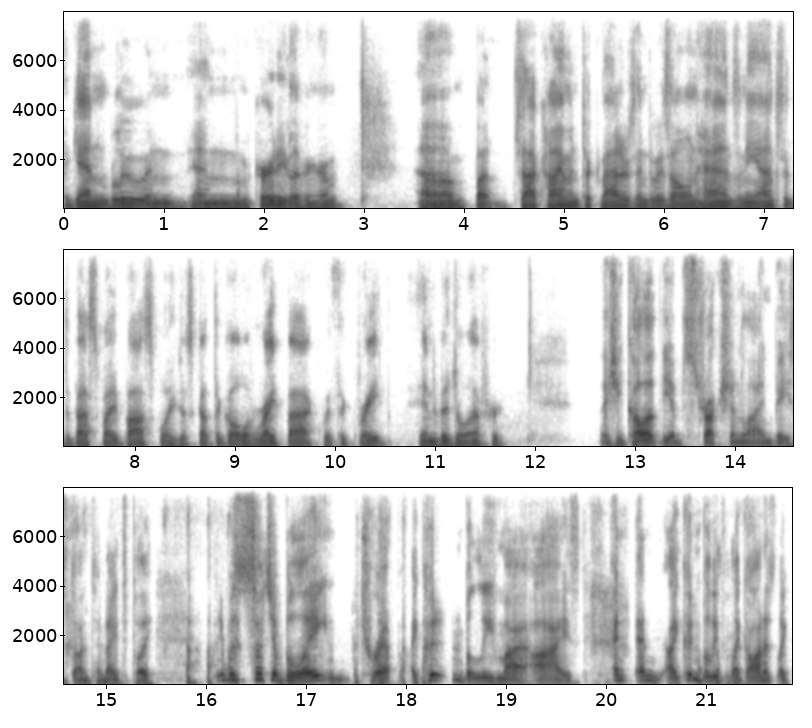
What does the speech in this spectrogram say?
again blue in in the McCurdy living room. Um, but Zach Hyman took matters into his own hands and he answered the best way possible. He just got the goal right back with a great individual effort. They should call it the obstruction line based on tonight's play. it was such a blatant trip. I couldn't believe my eyes, and and I couldn't believe like honest like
